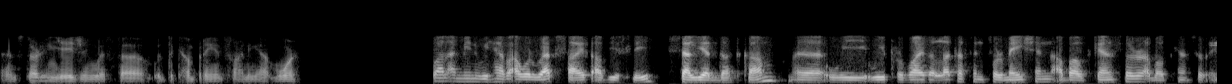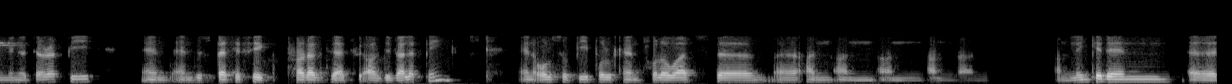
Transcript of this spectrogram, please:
and start engaging with uh, with the company and finding out more? Well, I mean, we have our website, obviously, celyad.com. Uh, we we provide a lot of information about cancer, about cancer immunotherapy, and the specific product that we are developing. And also, people can follow us uh, uh, on, LinkedIn, uh,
